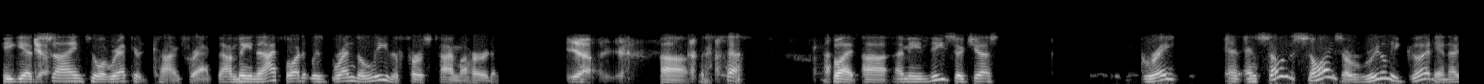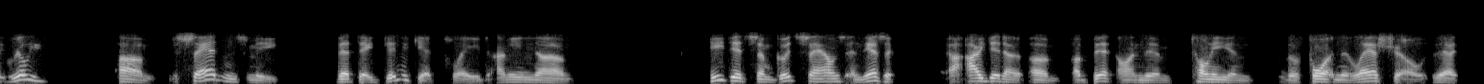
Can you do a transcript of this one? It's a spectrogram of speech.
he gets Yeah. signed to a record contract. I mean, I thought it was Brenda Lee the first time I heard him. Yeah, yeah. Uh, but uh, I mean, these are just great, and and some of the songs are really good, and I really um, saddens me that they didn't get played. I mean, um, he did some good sounds, and there's a I did a a, a bit on them, Tony, and the for in the last show that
